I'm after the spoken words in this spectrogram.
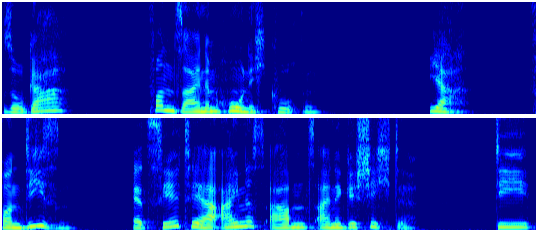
sogar von seinem Honigkuchen. Ja, von diesen erzählte er eines Abends eine Geschichte, die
